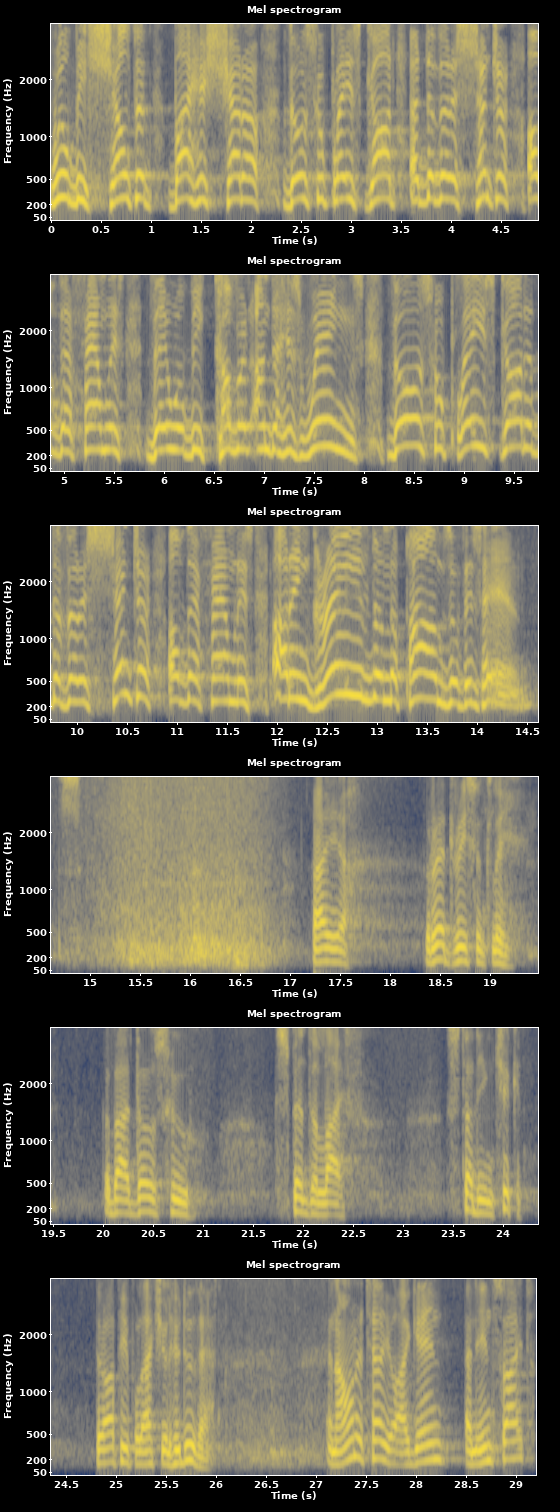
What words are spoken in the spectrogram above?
will be sheltered by His shadow. Those who place God at the very center of their families, they will be covered under His wings. Those who place God at the very center of their families are engraved on the palms of His hands. I uh, read recently about those who spend their life studying chicken. There are people actually who do that. And I want to tell you, I gained an insight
